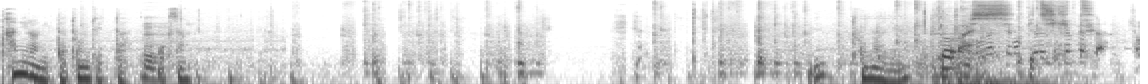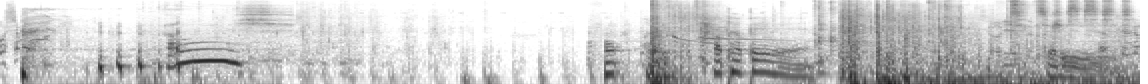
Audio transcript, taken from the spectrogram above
판이랑 있다, 돈도 있다, 응. 옥상. 응? 돈 아니네. 어, 아씨 미치겠다. 조심해. 아우 씨. 어. 앞에 앞에 저리 거다.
